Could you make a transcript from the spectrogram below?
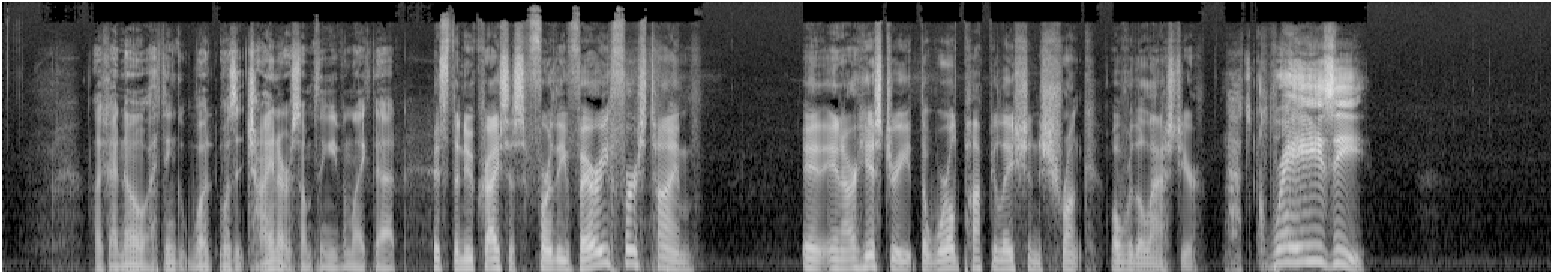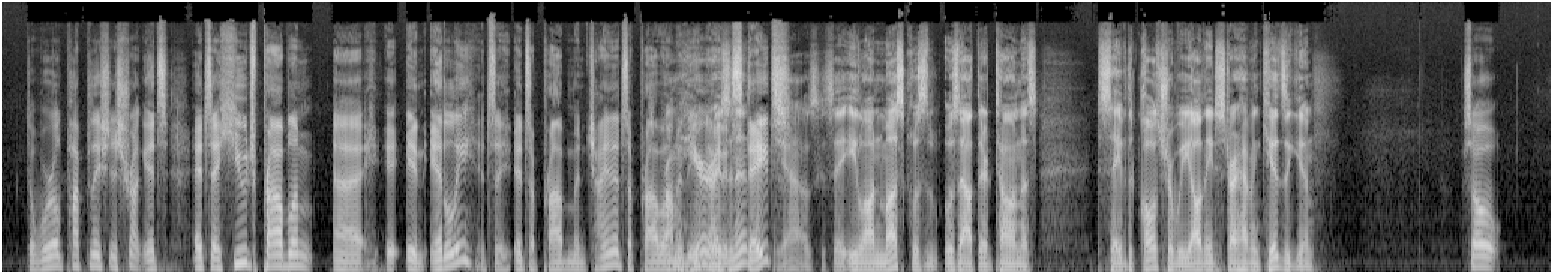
Like I know, I think what was it China or something even like that. It's the new crisis. For the very first time in, in our history, the world population shrunk over the last year. That's crazy. The world population has shrunk. It's it's a huge problem uh, in Italy. It's a it's a problem in China. It's a problem, problem in here, the United States. Yeah, I was gonna say Elon Musk was was out there telling us to save the culture. We all need to start having kids again. So,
